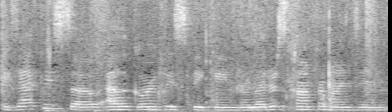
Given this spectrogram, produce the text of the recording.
Exactly so, allegorically speaking, the letters comprising,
